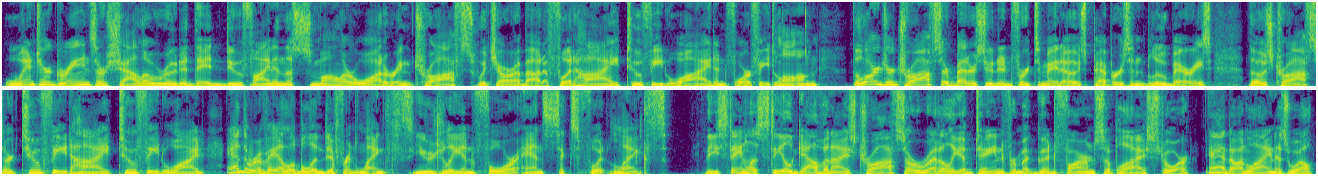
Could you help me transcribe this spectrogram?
Winter greens are shallow rooted. They'd do fine in the smaller watering troughs, which are about a foot high, two feet wide, and four feet long. The larger troughs are better suited for tomatoes, peppers, and blueberries. Those troughs are two feet high, two feet wide, and they're available in different lengths, usually in four and six foot lengths. These stainless steel galvanized troughs are readily obtained from a good farm supply store and online as well.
